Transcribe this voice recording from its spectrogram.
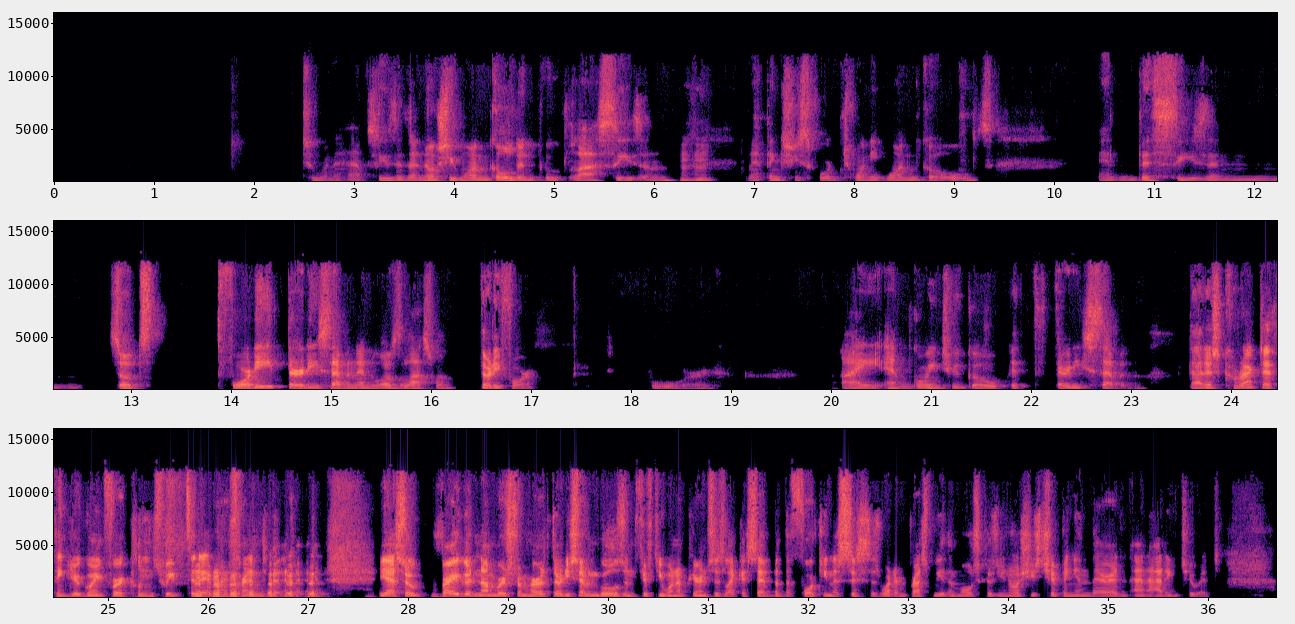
Two and a half seasons. I know she won Golden Boot last season. Mhm. And I think she scored 21 goals. And this season, so it's 40, 37, and what was the last one? 34. Four. I am going to go with 37. That is correct. I think you're going for a clean sweep today, my friend. yeah, so very good numbers from her 37 goals and 51 appearances, like I said, but the 14 assists is what impressed me the most because you know she's chipping in there and, and adding to it.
